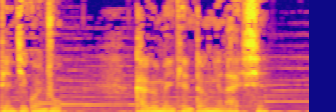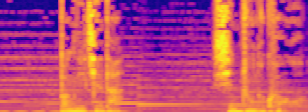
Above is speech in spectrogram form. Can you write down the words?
点击关注，凯哥每天等你来信，帮你解答心中的困惑。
